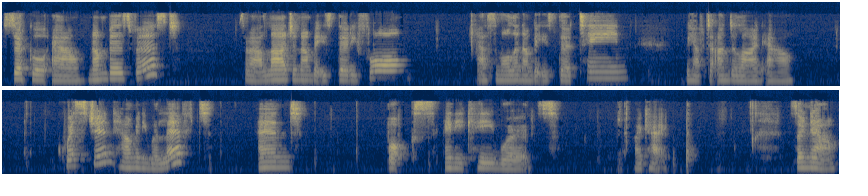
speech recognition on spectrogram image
circle our numbers first. So our larger number is 34. Our smaller number is 13. We have to underline our question, how many were left, and box any keywords. Okay. So now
